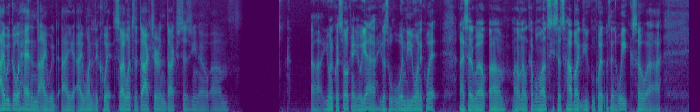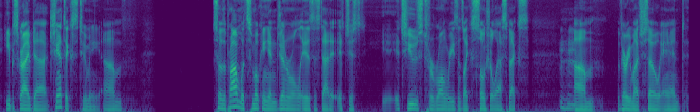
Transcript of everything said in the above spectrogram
I would go ahead and I would I, I wanted to quit. So I went to the doctor and the doctor says, you know, um, uh, you want to quit smoking? I go, yeah. He goes, well, when do you want to quit? And I said, well, um, I don't know, a couple months. He says, how about you can quit within a week? So uh, he prescribed uh, Chantix to me. Um, so the problem with smoking in general is is that it, it just it's used for wrong reasons, like social aspects. Mhm. Um, very much so, and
